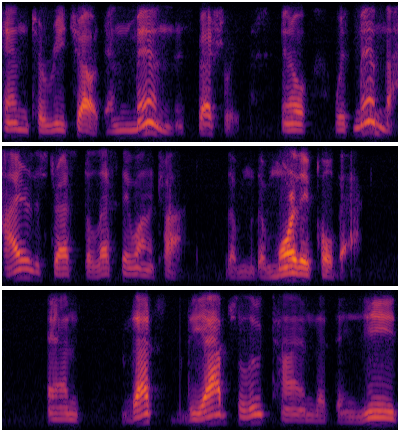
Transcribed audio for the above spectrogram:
tend to reach out, and men especially. You know, with men, the higher the stress, the less they want to talk, the the more they pull back, and that's the absolute time that they need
